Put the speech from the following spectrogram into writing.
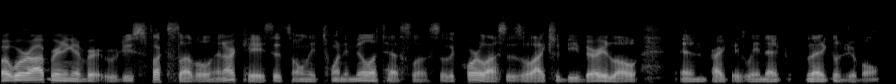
but we're operating at a reduced flux level. In our case, it's only 20 millitesla. So the core losses will actually be very low and practically neg negligible.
